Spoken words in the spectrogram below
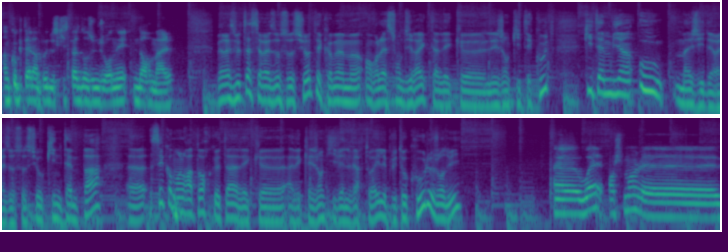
un cocktail un peu de ce qui se passe dans une journée normale Mais résultat, ces réseaux sociaux, tu es quand même en relation directe avec euh, les gens qui t'écoutent, qui t'aiment bien ou, magie des réseaux sociaux, qui ne t'aiment pas. Euh, c'est comment le rapport que tu as avec, avec les gens qui viennent vers toi? Il est plutôt cool aujourd'hui? Euh, ouais, franchement, le...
